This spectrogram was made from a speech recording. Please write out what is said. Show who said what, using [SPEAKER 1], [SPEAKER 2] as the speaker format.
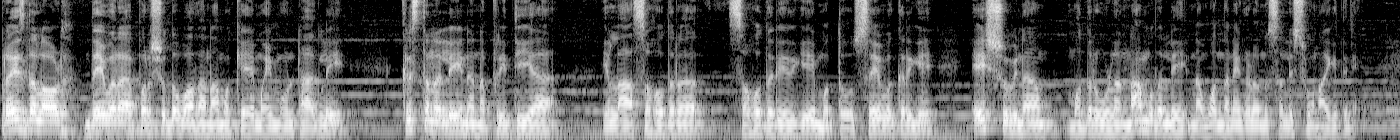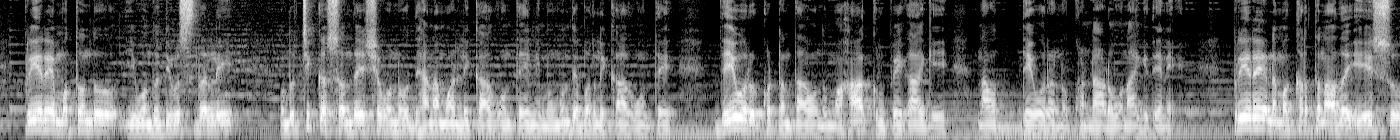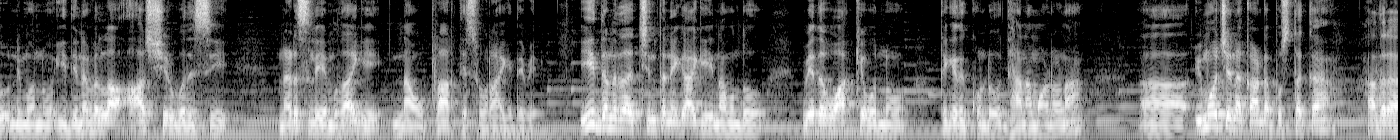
[SPEAKER 1] Praise the lord ದೇವರ ಪರಿಶುದ್ಧವಾದ ನಾಮಕ್ಕೆ ಮೈಮುಂಟಾಗಲಿ ಕ್ರಿಸ್ತನಲ್ಲಿ ನನ್ನ ಪ್ರೀತಿಯ ಎಲ್ಲ ಸಹೋದರ ಸಹೋದರಿಯರಿಗೆ ಮತ್ತು ಸೇವಕರಿಗೆ ಯೇಸುವಿನ ಮಧುರವುಳ್ಳ ನಾಮದಲ್ಲಿ ನಾವು ವಂದನೆಗಳನ್ನು ಸಲ್ಲಿಸುವನಾಗಿದ್ದೀನಿ ಪ್ರಿಯರೇ, ಮತ್ತೊಂದು ಈ ಒಂದು ದಿವಸದಲ್ಲಿ ಒಂದು ಚಿಕ್ಕ ಸಂದೇಶವನ್ನು ಧ್ಯಾನ ಮಾಡಲಿಕ್ಕಾಗುವಂತೆ, ನಿಮ್ಮ ಮುಂದೆ ಬರಲಿಕ್ಕಾಗುವಂತೆ ದೇವರು ಕೊಟ್ಟಂಥ ಒಂದು ಮಹಾಕೃಪೆಗಾಗಿ ನಾವು ದೇವರನ್ನು ಕೊಂಡಾಡುವನಾಗಿದ್ದೇನೆ ಪ್ರಿಯರೇ, ನಮ್ಮ ಕರ್ತನಾದ ಯೇಸು ನಿಮ್ಮನ್ನು ಈ ದಿನವೆಲ್ಲ ಆಶೀರ್ವದಿಸಿ ನಡೆಸಲಿ ಎಂಬುದಾಗಿ ನಾವು ಪ್ರಾರ್ಥಿಸುವರಾಗಿದ್ದೇವೆ ಈ ದಿನದ ಚಿಂತನೆಗಾಗಿ ನಾವೊಂದು ವೇದವಾಕ್ಯವನ್ನು ತೆಗೆದುಕೊಂಡು ಧ್ಯಾನ ಮಾಡೋಣ. ವಿಮೋಚನ ಕಾಂಡ ಪುಸ್ತಕ, ಅದರ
